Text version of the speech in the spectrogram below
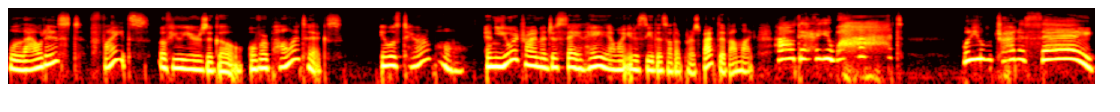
loudest fights a few years ago over politics. It was terrible. And you were trying to just say, hey, I want you to see this other perspective. I'm like, how dare you? What? What are you trying to say?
